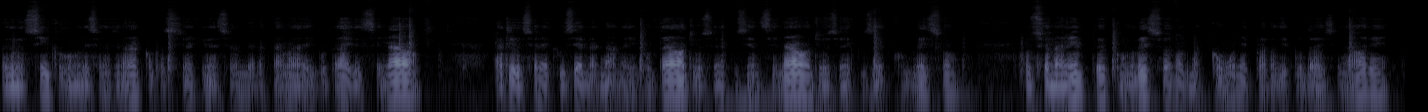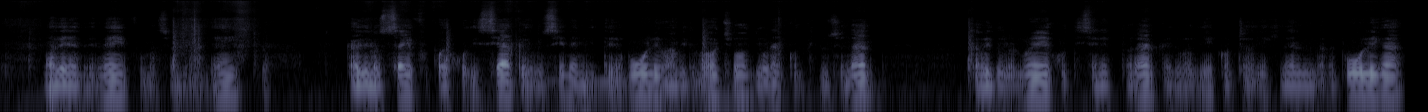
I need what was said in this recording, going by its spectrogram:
Capítulo 5, Congreso Nacional, composición y generación de la Cámara de Diputados y del Senado. Atribuciones exclusivas de la Cámara de Diputados, atribuciones exclusivas del Senado, atribuciones exclusivas del Congreso, funcionamiento del Congreso, normas comunes para los diputados y senadores, materias de ley, formación de la ley, capítulo 6, Poder Judicial, capítulo 7, Ministerio Público, capítulo 8, Tribunal Constitucional, capítulo 9, Justicia Electoral, capítulo 10, Contraloría General de la República,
